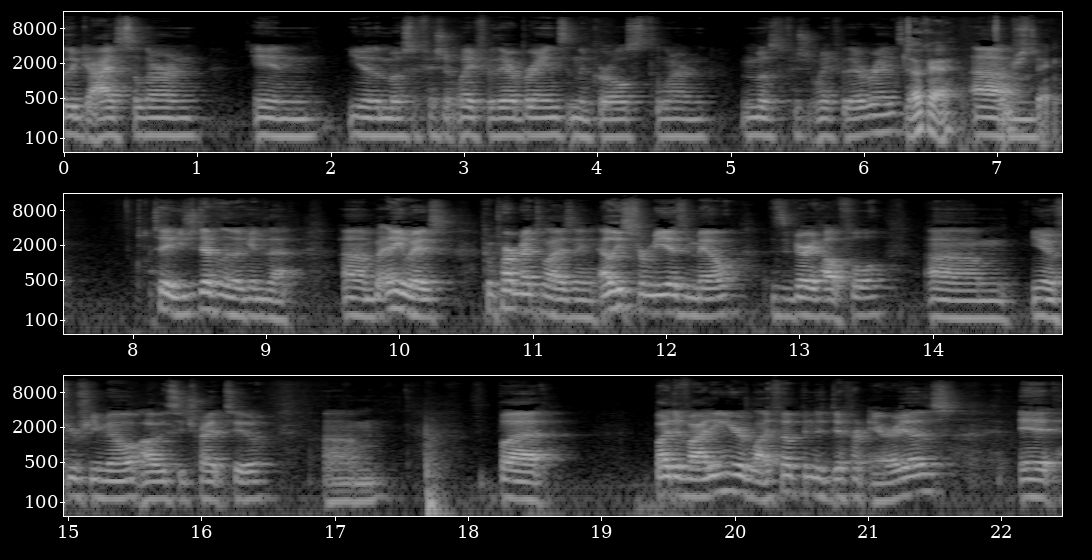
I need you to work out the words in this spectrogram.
the guys to learn in you know the most efficient way for their brains, and the girls to learn the most efficient way for their brains. Okay. Um, interesting. so yeah, you should definitely look into that. Um, but anyways, compartmentalizing, at least for me as a male, is very helpful. Um, you know, if you're female, obviously try it too. Um, but by dividing your life up into different areas, it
